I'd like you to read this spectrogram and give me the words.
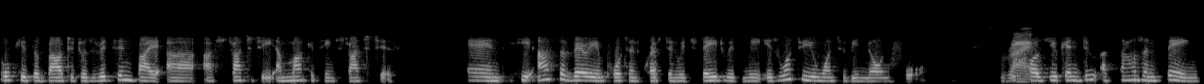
book is about, it was written by a, a strategy, a marketing strategist. And he asked a very important question, which stayed with me, is what do you want to be known for? Right. Because you can do a thousand things,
